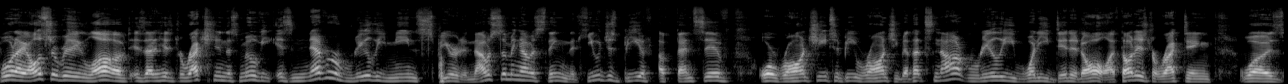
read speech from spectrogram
But what I also really loved is that his direction in this movie is never really mean spirited. And that was something I was thinking that he would just be offensive or raunchy to be raunchy, but that's not really what he did at all. I thought his directing was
